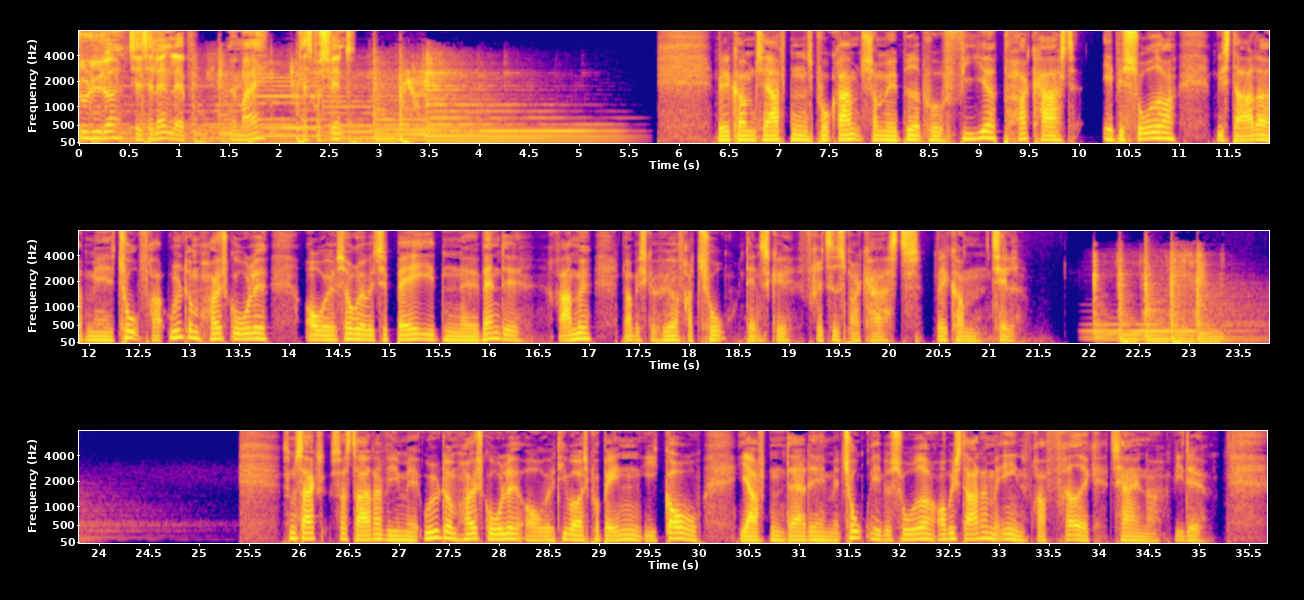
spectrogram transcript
Du lytter til Talentlab med mig, Kasper Svendt. Velkommen til aftenens program, som øh, byder på fire podcast episoder. Vi starter med to fra Uldum Højskole, og øh, så ryger vi tilbage i den øh, vante ramme, når vi skal høre fra to danske fritidspodcasts. Velkommen til. Som sagt, så starter vi med Uldum Højskole, og øh, de var også på banen i går. I aften der er det med to episoder, og vi starter med en fra Frederik Tegner Vitte.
